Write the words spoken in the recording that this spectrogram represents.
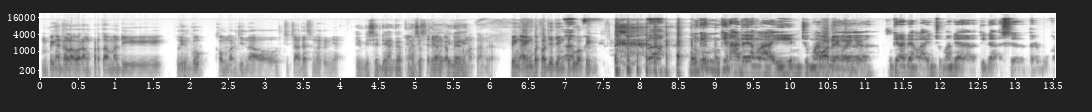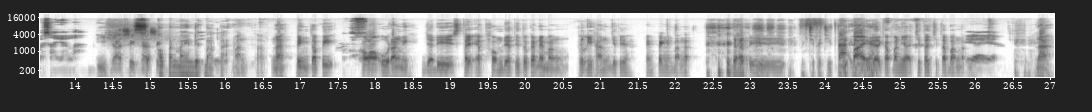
Emping adalah orang pertama di lingkup kaum marginal Cicada sebenarnya Yang bisa dianggap yang masuk bisa ke dianggap ini ya. rumah tangga. Ping aing bakal jadi yang kedua, Ping. Wah, mungkin mungkin ada yang lain, cuman Oh, ada yang eh, lain ya? Mungkin ada yang lain, cuman ya tidak seterbuka saya lah. Ih, asik, asik. Open minded Bapak. mantap. Nah, Ping, tapi kalau orang nih jadi stay at home date itu kan emang pilihan gitu ya. Yang pengen banget dari Mencita-cita lupa gitu ya. dari kapan ya cita-cita banget. Iya, iya. Nah,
